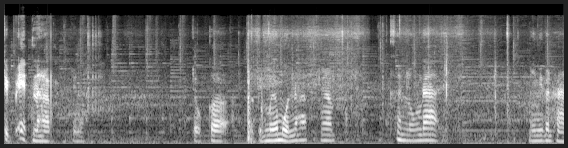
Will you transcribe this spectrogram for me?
สิบเอ็ดนะครับนี่นะจกก็เป็นมือหมุนนะครับนะครับ ขึ้นลงได้ ไม่มีปัญหา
